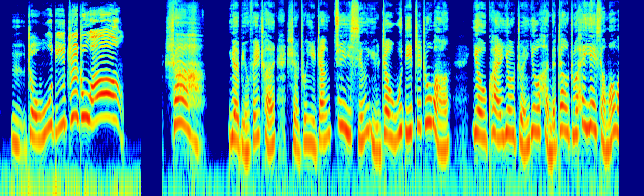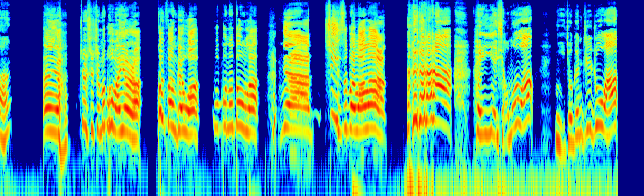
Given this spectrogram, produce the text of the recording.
——宇宙无敌蜘蛛网！唰，月饼飞船射出一张巨型宇宙无敌蜘蛛网，又快又准又狠的罩住黑夜小魔王。哎呀，这是什么破玩意儿啊！快放开我，我不能动了！呀！气死本王了！哈哈哈哈！黑夜小魔王，你就跟蜘蛛网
